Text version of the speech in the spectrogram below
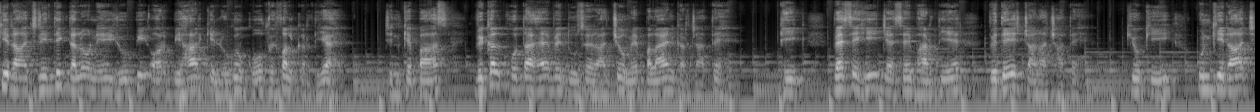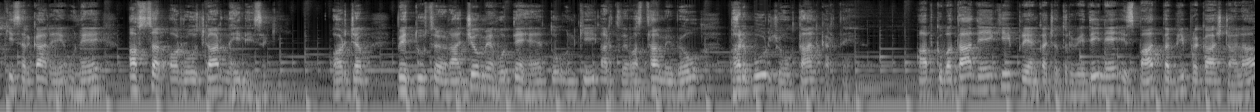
कि राजनीतिक दलों ने यूपी और बिहार के लोगों को विफल कर दिया है। जिनके पास विकल्प होता है, वे दूसरे राज्यों में पलायन कर जाते हैं। ठीक वैसे ही जैसे भारतीय विदेश जाना चाहते हैं, क्योंकि उनकी राज्य की सरकारें उन्हें अवसर और रोज़गार नहीं दे सकी। और जब वे दूसरे राज्यों में होते हैं तो उनकी अर्थव्यवस्था में वो भरपूर योगदान करते हैं। आपको बता दें कि प्रियंका चतुर्वेदी ने इस बात पर भी प्रकाश डाला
